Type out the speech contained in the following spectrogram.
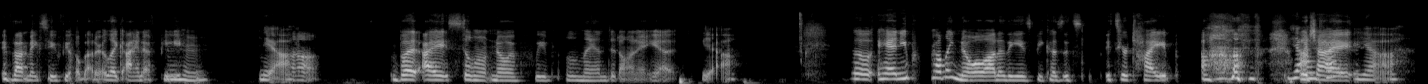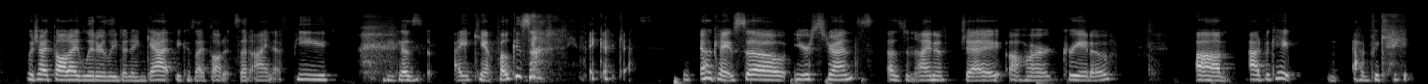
if that makes you feel better, like INFP. Mhm. Yeah. Uh, but I still don't know if we've landed on it yet. Yeah. So, Han, you probably know a lot of these because it's it's your type, um, Yeah. Which I- yeah. which I thought I literally didn't get because I thought it said INFP because I can't focus on anything. I guess. Okay, so your strengths as an INFJ are creative, um, advocate, advocate,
